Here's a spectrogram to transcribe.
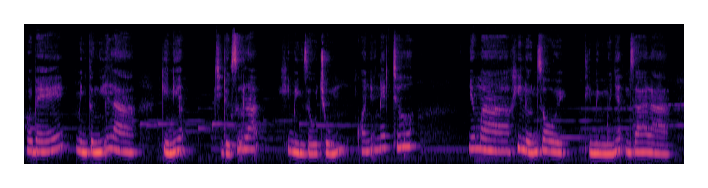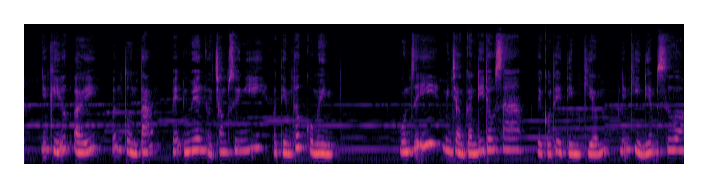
Hồi bé, mình từng nghĩ là kỷ niệm chỉ được giữ lại khi mình giấu chúng qua những nét chữ. Nhưng mà khi lớn rồi thì mình mới nhận ra là những ký ức ấy vẫn tồn tại, vẹn nguyên ở trong suy nghĩ và tiềm thức của mình. Vốn dĩ mình chẳng cần đi đâu xa để có thể tìm kiếm những kỷ niệm xưa.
